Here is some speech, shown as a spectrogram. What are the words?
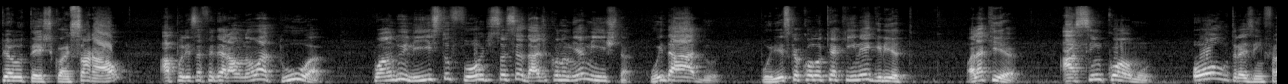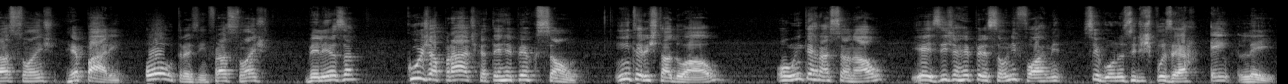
pelo texto constitucional, a Polícia Federal não atua quando o ilícito for de sociedade de economia mista. Cuidado! Por isso que eu coloquei aqui em negrito. Olha aqui. Assim como outras infrações, reparem, outras infrações, beleza? Cuja prática tem repercussão interestadual ou internacional e exige a repressão uniforme, segundo se dispuser em lei.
